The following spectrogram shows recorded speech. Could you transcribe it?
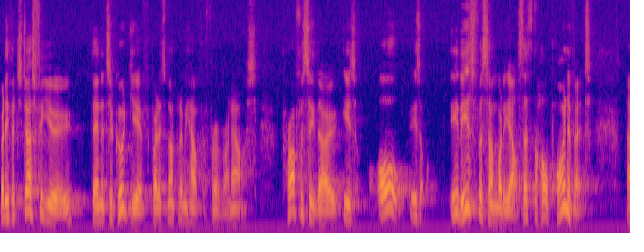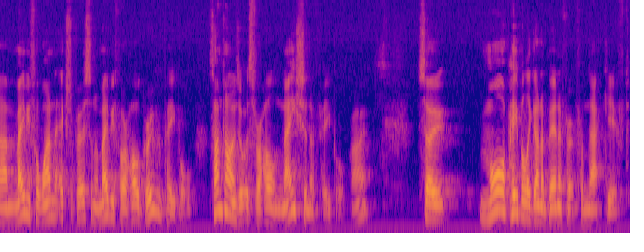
But if it's just for you, then it's a good gift, but it's not going to be helpful for everyone else. Prophecy, though, is all is it is for somebody else. That's the whole point of it. Um, maybe for one extra person, or maybe for a whole group of people. Sometimes it was for a whole nation of people, right? So more people are going to benefit from that gift.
